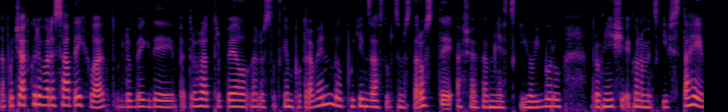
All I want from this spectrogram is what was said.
Na počátku 90. let, v době, kdy Petrohrad trpěl nedostatkem potravin, byl Putin zástupcem starosty a šéfem městského výboru pro vnější ekonomické vztahy.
